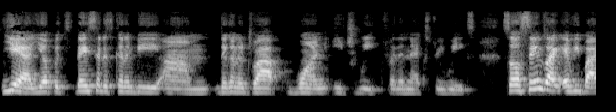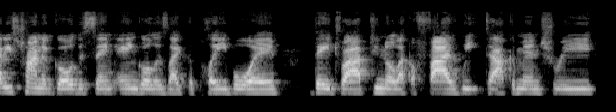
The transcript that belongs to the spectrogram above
Yeah, yep. It's they said it's gonna be um they're gonna drop one each week for the next three weeks. So it seems like everybody's trying to go the same angle as like the Playboy. They dropped, you know, like a five week documentary.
